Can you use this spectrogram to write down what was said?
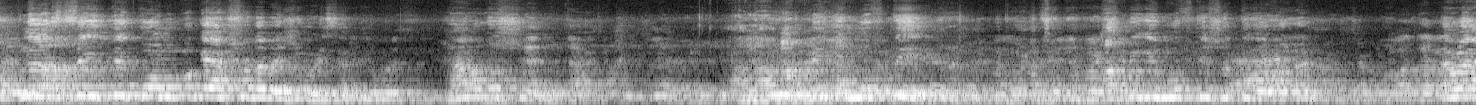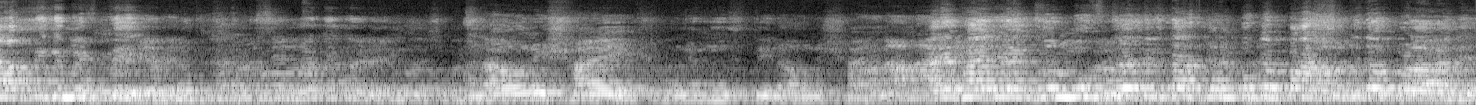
আপনার চাইতে কমপক্ষে একশোটা বেশি পড়েছেন হ্যাঁ অবশ্যই। আপনি কি মুক্তি? আপনি কি মুক্তি সত্যি বলেন? না আপনি কি মুক্তি? না উনি শায়েক উনি মুফতি না উনি শায়েক আরে ভাই একজন মুক্তি হতে তার কমপক্ষে পাঁচশো কিতাব পড়া লাগে।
